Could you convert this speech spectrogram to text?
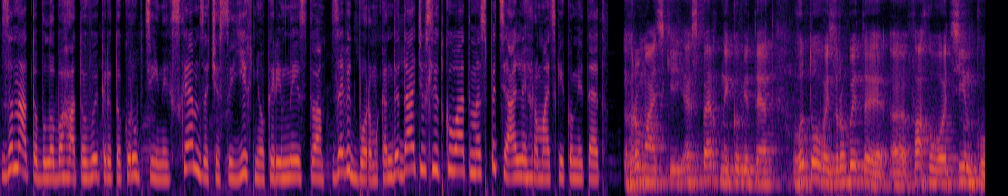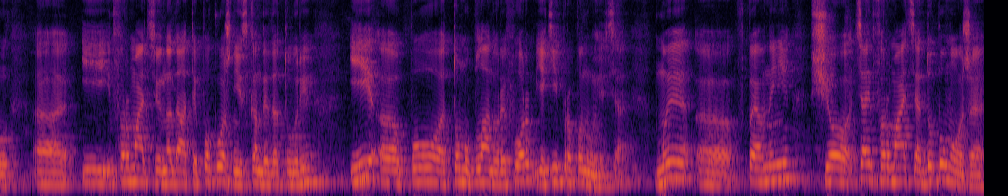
Занадто було багато викрито корупційних схем за часи їхнього керівництва. За відбором кандидатів слідкуватиме спеціальний громадський комітет. Громадський експертний комітет готовий зробити е, фахову оцінку е, і інформацію надати по кожній з кандидатурі і е, по тому плану реформ, який пропонується. Ми впевнені, що ця інформація допоможе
